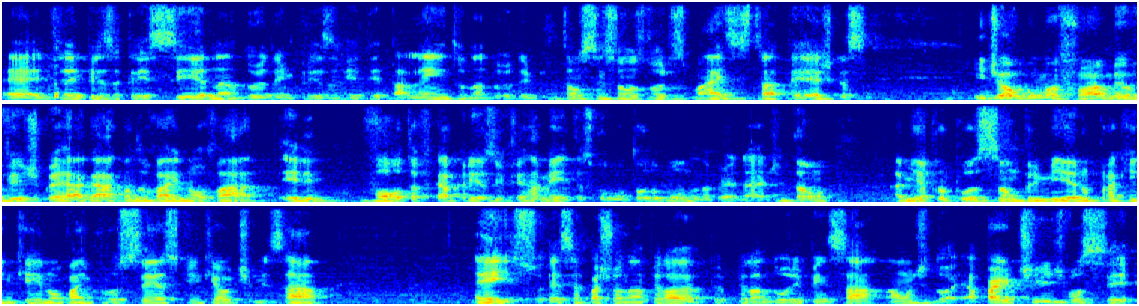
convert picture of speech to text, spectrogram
é, da empresa crescer, na dor da empresa reter talento, na dor da... Então, assim, são as dores mais estratégicas. E, de alguma forma, eu vejo que o RH, quando vai inovar, ele volta a ficar preso em ferramentas, como todo mundo, na verdade. Então, a minha proposição, primeiro, para quem quer inovar em processo, quem quer otimizar, é isso, é se apaixonar pela, pela dor e pensar aonde dói. A partir de você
